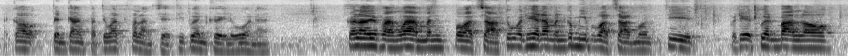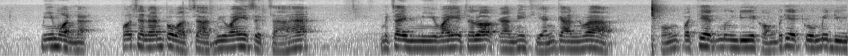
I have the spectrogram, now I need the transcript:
แล้วก็เป็นการปฏิวัติฝรั่งเศสที่เพื่อนเคยรู้นะ ก็เล่าให้ฟังว่ามันประวัติศาสตร์ทุกประเทศนะมันก็มีประวัติศาสตร์หมดที่ประเทศเพื่อนบ้านเรามีหมดนะเพราะฉะนั้นประวัติศาสตร์มีไว้ให้ศึกษาฮะไม่ใช่มีไว้ให้ทะเลาะกันให้เถียงกันว่าของประเทศมึงดีของประเทศกูไม่ดี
